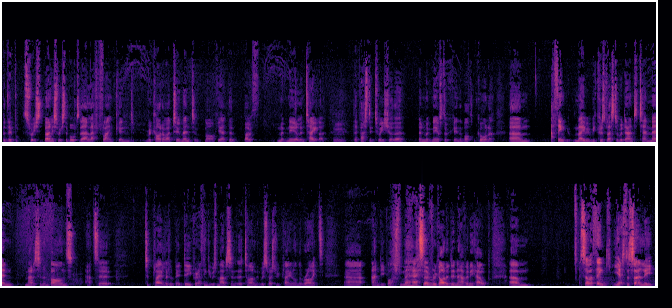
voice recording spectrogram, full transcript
but they switched. Burnley switched the ball to their left flank, and Ricardo had two men to mark. He had the, both McNeil and Taylor. Hmm. They passed it to each other, and McNeil stuck it in the bottom corner. Um, I think maybe because Leicester were down to ten men, Maddison and Barnes had to to play a little bit deeper. And I think it was Maddison at the time that was supposed to be playing on the right, uh, and he wasn't there, so Ricardo didn't have any help. Um, so I think yes, there's certainly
